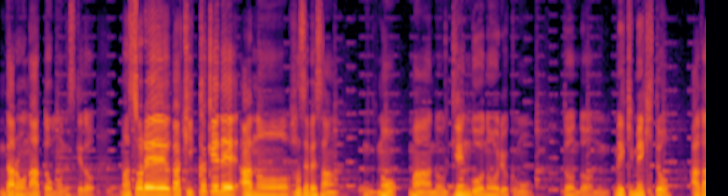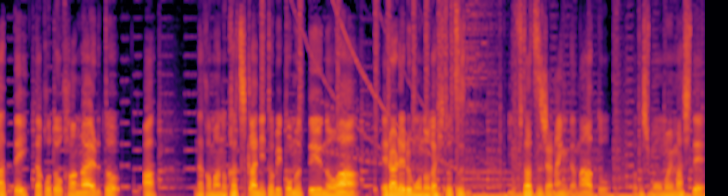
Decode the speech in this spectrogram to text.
だろうなと思うんですけど、まあ、それがきっかけで、あの、長谷部さんの,、まあ、あの言語能力もどんどんめきめきと上がっていったことを考えるとあ仲間の価値観に飛び込むっていうのは得られるものが一つ2つじゃないんだなと私も思いまして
